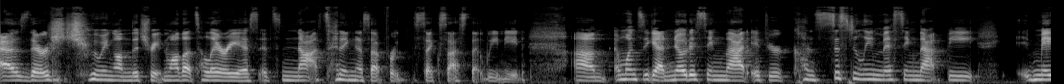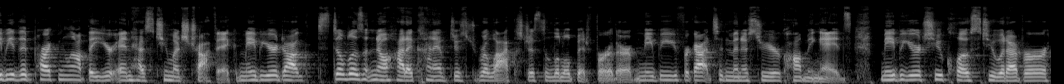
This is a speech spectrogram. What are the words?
as they're chewing on the treat. And while that's hilarious, it's not setting us up for the success that we need. Um, and once again, noticing that if you're consistently missing that beat, maybe the parking lot that you're in has too much traffic. Maybe your dog still doesn't know how to kind of just relax just a little bit further. Maybe you forgot to administer your calming aids. Maybe you're too close to whatever,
